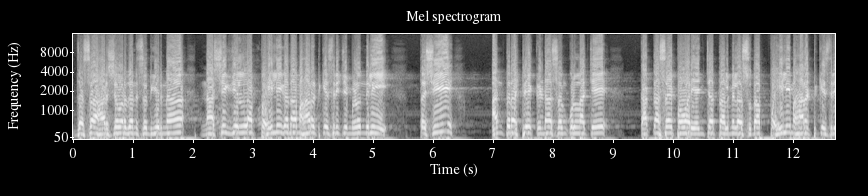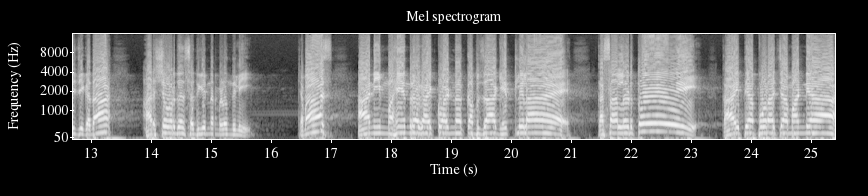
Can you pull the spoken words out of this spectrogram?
जसं हर्षवर्धन सदगीरनं नाशिक जिल्हा पहिली गदा महाराष्ट्र केसरीची मिळवून दिली तशी आंतरराष्ट्रीय क्रीडा संकुलनाचे काकासाहेब पवार यांच्या तालमीला सुद्धा पहिली महाराष्ट्र केसरीची गदा हर्षवर्धन सदगीरनं मिळवून दिली. शबास आणि महेंद्र गायकवाडनं कब्जा घेतलेला आहे. कसा लढतोय? काय त्या पोराच्या मांड्या?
